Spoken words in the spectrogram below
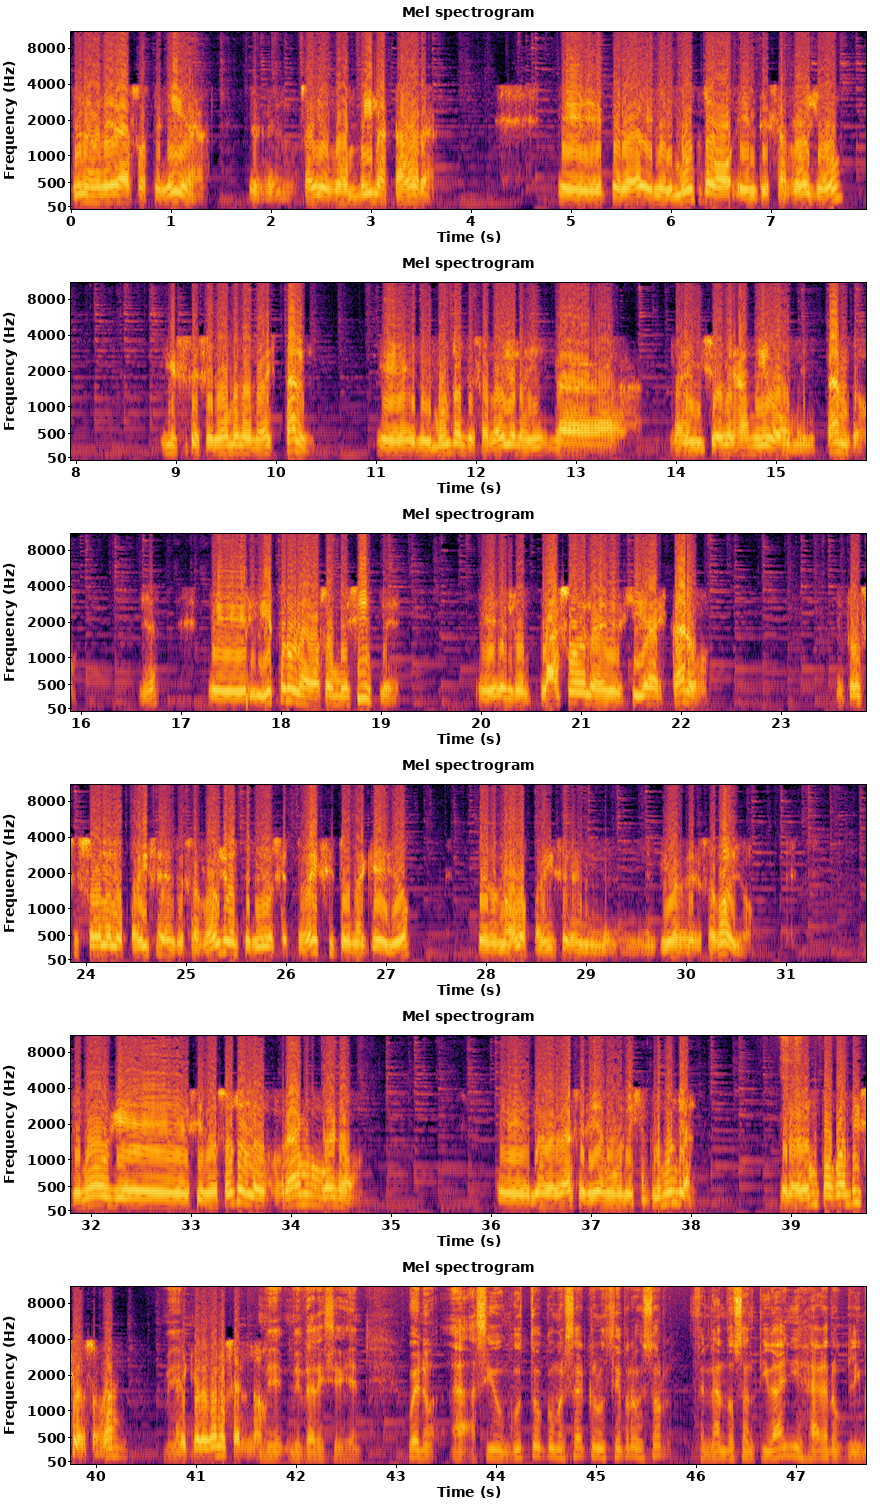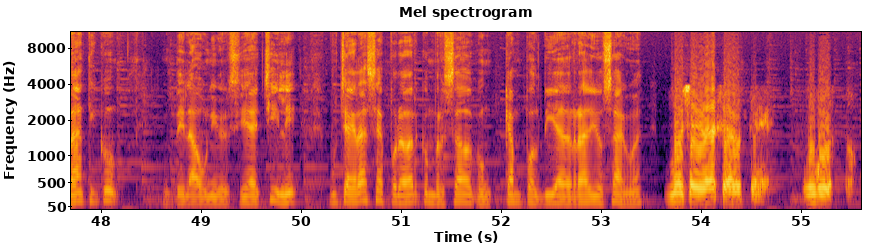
de una manera sostenida desde los años 2000 hasta ahora. Eh, pero en el mundo en desarrollo ese fenómeno no es tal. en el mundo en desarrollo las emisiones han ido aumentando. Eh, y es por una razón muy simple. Eh, el reemplazo de la energía es caro. Entonces solo los países en desarrollo han tenido cierto éxito en aquello, pero no los países en, vías de desarrollo. De modo que si nosotros lo logramos, bueno, eh, la verdad seríamos un ejemplo mundial. Pero es un poco ambicioso, Hay que reconocerlo. me parece bien. Bueno, ha, sido un gusto conversar con usted, profesor Fernando Santibáñez, agroclimático de la Universidad de Chile. Muchas gracias por haber conversado con Campo al Día de Radio Sagua. Muchas gracias a usted. Un gusto.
